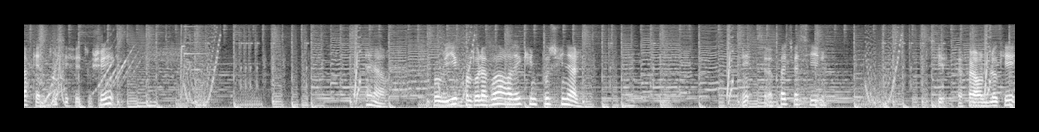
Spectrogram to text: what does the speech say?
L'arcade qui s'est fait toucher. Alors, faut pas oublier qu'on doit l'avoir avec une pause finale. Et ça va pas être facile. Qu'il va falloir le bloquer.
